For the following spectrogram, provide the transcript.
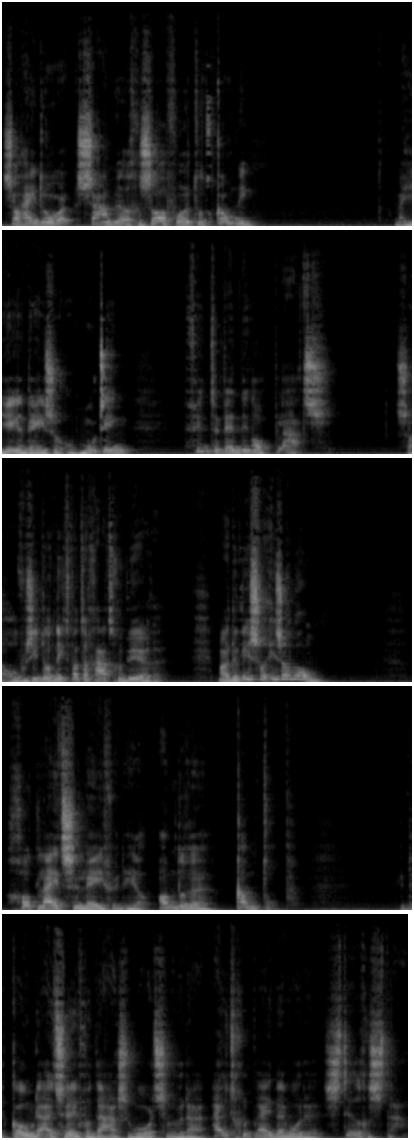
zal hij door Samuel gezalfd worden tot koning. Maar hier in deze ontmoeting vindt de wending al plaats. Saul overziet nog niet wat er gaat gebeuren. Maar de wissel is al om. God leidt zijn leven een heel andere kant op. In de komende uitzending van Dagelijks Woord zullen we daar uitgebreid bij worden stilgestaan.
